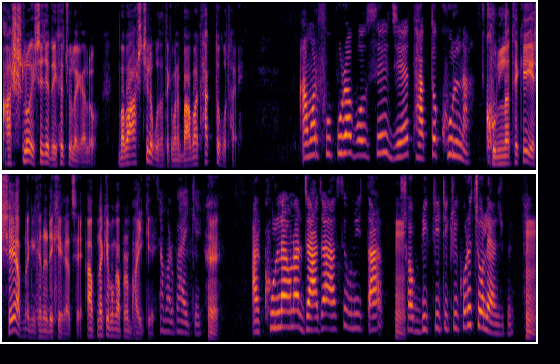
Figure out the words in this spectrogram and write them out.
আসলো এসে যে রেখে চলে গেল বাবা আসছিল কোথা থেকে? মানে বাবা থাকতো কোথায়? আমার ফুপুরা বলছে যে থাকতো খুলনা। খুলনা থেকে এসে আপনাকে এখানে রেখে গেছে আপনাকে এবং আপনার ভাইকে। আমার ভাইকে। হ্যাঁ। আর খুলনায় ওনার যা যা আছে উনি তা সব বিক্রি টিক্রি করে চলে আসবে। হুম।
